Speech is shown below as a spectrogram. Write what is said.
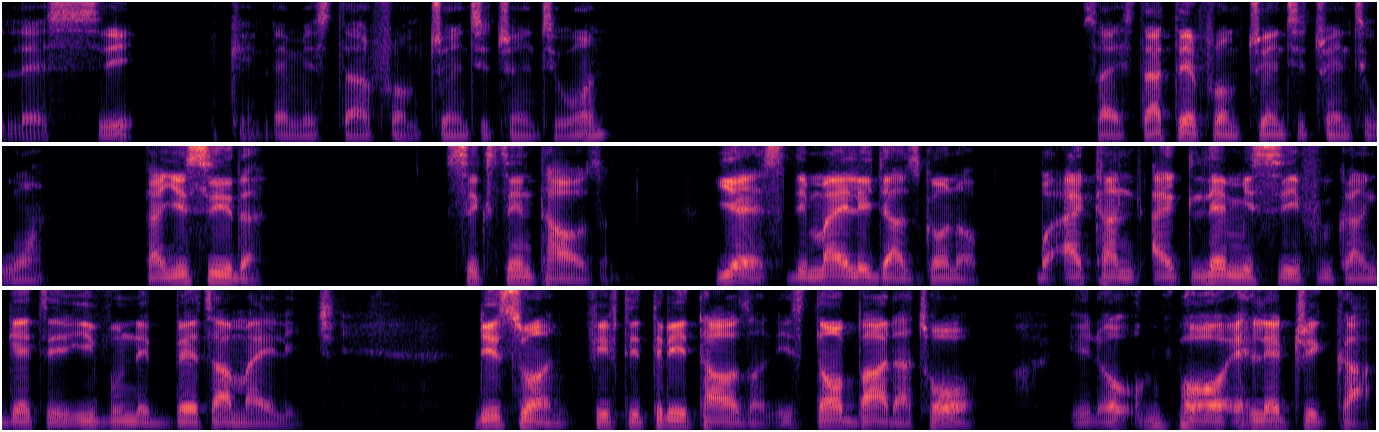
Let's see. Okay, let me start from 2021. So I started from 2021. Can you see that? 16,000. Yes, the mileage has gone up, but I can, I let me see if we can get a, even a better mileage. This one, 53,000. It's not bad at all, you know, for electric car.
